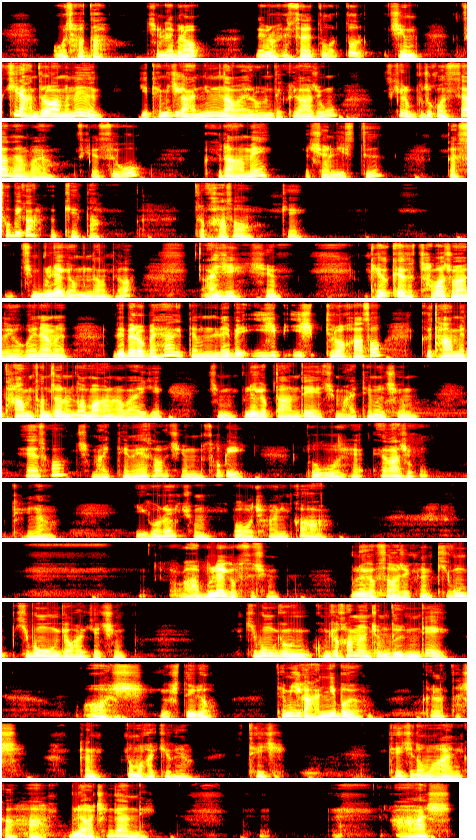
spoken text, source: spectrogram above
오 잡았다. 지금 레벨업. 레벨업 했어요. 또 또 지금 스킬이 안 들어가면은 이게 데미지가 안 입나 봐요 여러분들. 그래가지고 스킬을 무조건 써야 되나 봐요. 스킬 쓰고 그 다음에 액션 리스트. 그러니까 소비가 이렇게 딱 들어가서 이렇게 지금 물약이 없는 상태가 아니지 지금. 계속해서 잡아줘야 돼요. 왜냐하면 레벨업을 해야 하기 때문에 레벨 20, 20 들어가서 그 다음에 다음 던전을 넘어가나 봐 이게. 지금 물약이 없다는데 지금 아이템을 지금 해서 지금 아이템 해서 지금 소비 도구 해, 해가지고 그냥 이거를 좀 먹어줘야 하니까. 아 물약이 없어 지금. 물약이 없어가지고 그냥 기본 기본 공격 할게요 지금. 기본 공, 공격하면 좀 느린데 어씨 역시 느려 데미지가 안 입어요. 큰일 났다 씨. 그냥 넘어갈게요 그냥. 스테이지. 스테이지 넘어가니까 아 물약을 챙겨야 하는데. 아씨.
